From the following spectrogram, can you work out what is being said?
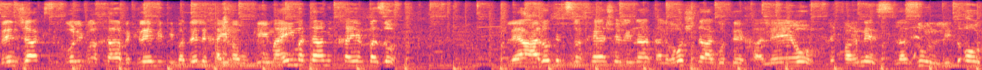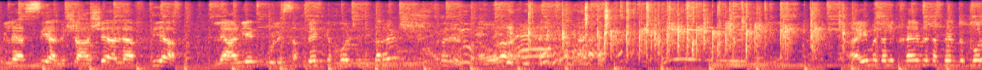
בן ז'אק, זכרו לברכה, וקלמי, תיבדל לחיים ארוכים, האם אתה מתחייב בזאת להעלות את צרכיה של עינת על ראש דאגותיך, לאהוב, לפרנס, לזון, לדאוג, להסיע, לשעשע, להפתיע, לעניין ולספק ככל שתידרש? האם אתה מתחייב לטפל בכל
